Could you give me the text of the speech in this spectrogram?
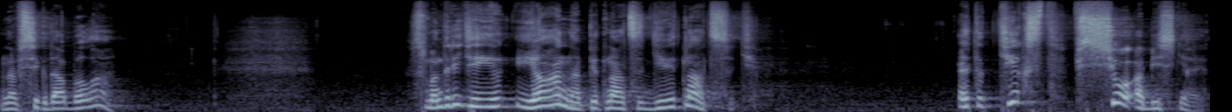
Она всегда была. Смотрите Иоанна 15, 19. Этот текст все объясняет.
